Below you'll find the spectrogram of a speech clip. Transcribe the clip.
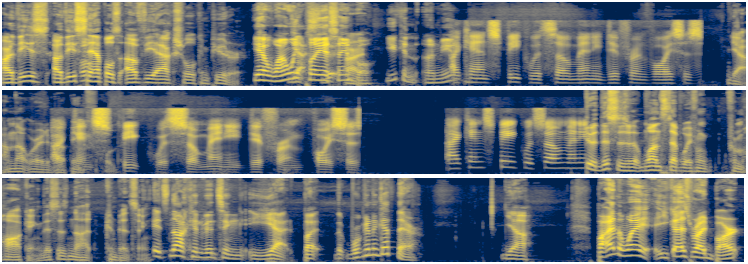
Are these are Oh. these samples of the actual computer? Yeah, why don't we Yes, play a sample? Alright. You can unmute. I can speak with so many different voices. Yeah, I'm not worried I about being I can fooled. speak with so many different voices. I can speak with so many. Dude, this is one step away from from Hawking. This is not convincing. It's not convincing yet, but th- we're gonna get there. Yeah. By the way, you guys ride BART?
